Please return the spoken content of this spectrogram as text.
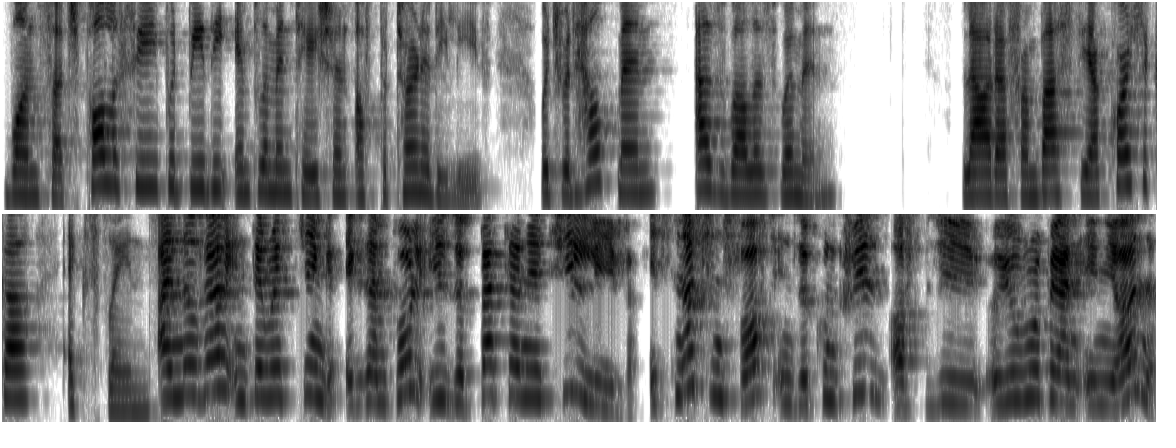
One such policy would be the implementation of paternity leave, which would help men as well as women. Laura from Bastia, Corsica explains. Another interesting example is the paternity leave. It's not enforced in the countries of the European Union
